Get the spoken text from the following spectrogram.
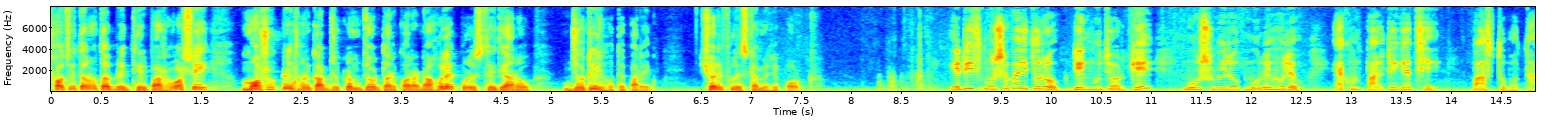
সচেতনতা বৃদ্ধির পাশাপাশি মশক নিধন কার্যক্রম জোরদার করা না হলে পরিস্থিতি আরও জটিল হতে পারে। শরীফুল ইসলামের রিপোর্ট। এডিস মশাবাহিত রোগ, ডেঙ্গু জ্বরকে মৌসুমি রোগ মনে হলেও এখন পাল্টে গেছে বাস্তবতা।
